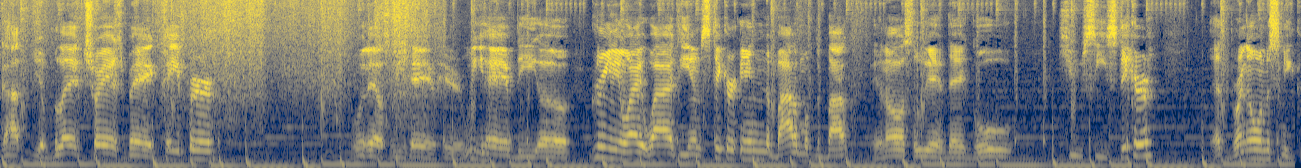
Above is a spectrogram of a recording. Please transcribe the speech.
Got your black trash bag paper what else we have here? We have the uh, green and white YDM sticker in the bottom of the box. And also we have that gold QC sticker. Let's bring on the sneakers.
